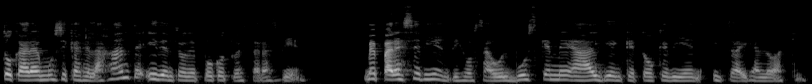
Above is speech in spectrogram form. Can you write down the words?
Tocará música relajante y dentro de poco tú estarás bien. Me parece bien, dijo Saúl, búsqueme a alguien que toque bien y tráiganlo aquí.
